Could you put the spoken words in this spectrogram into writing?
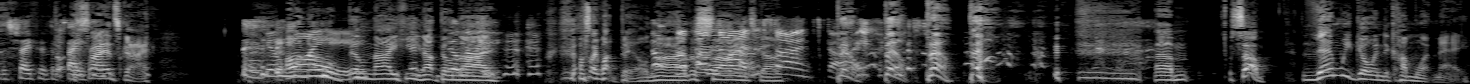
The shape of the The face. science guy. Bill Oh no, Nighy. Bill Nighy, not Bill, Bill Nye. Nye. I was like, what? Bill Nye, Not the Bill Nye, science the guy. science guy. Bill, Bill, Bill, Bill. um, so then we go into Come What May,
